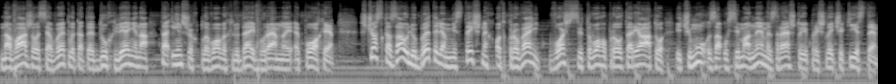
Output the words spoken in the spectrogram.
наважилися викликати дух Леніна та інших впливових людей буремної епохи. Що сказав любителям містичних откровень вождь світового пролетаріату і чому за усіма ними зрештою прийшли чекісти?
